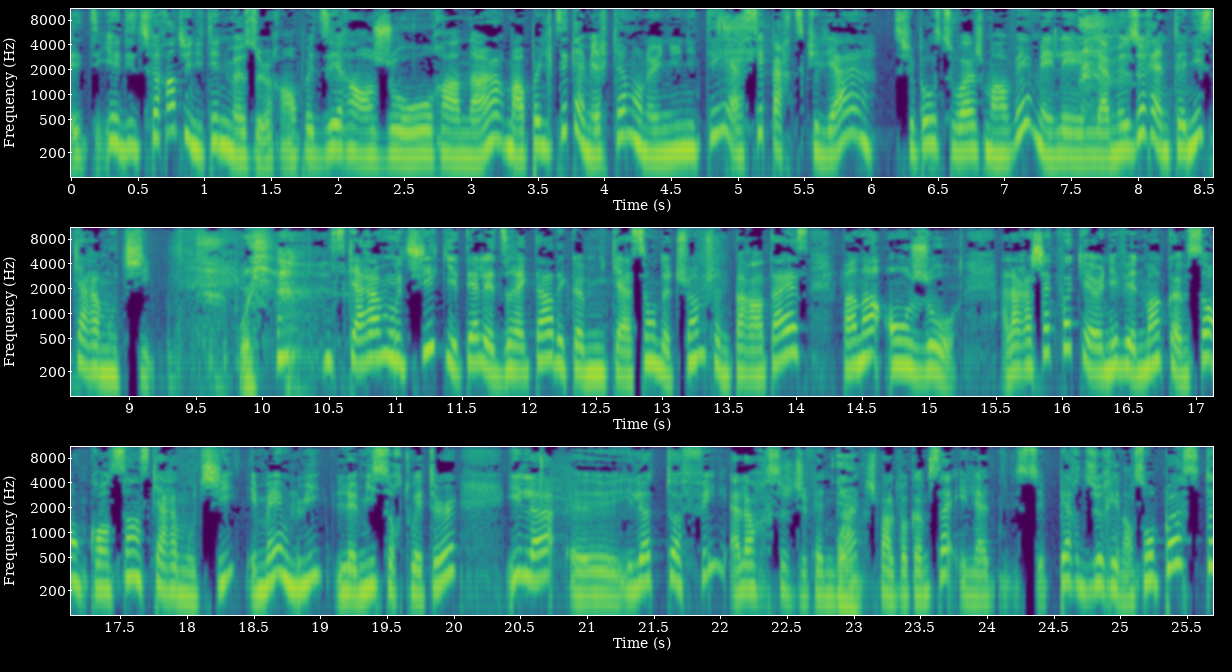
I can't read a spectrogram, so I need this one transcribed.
euh, il y a des différentes unités de mesure. On peut dire en jours, en heures, mais en politique américaine, on a une unité assez particulière. Je sais pas où tu vois, je m'en vais, mais la mesure Anthony Scaramucci. Oui. Scaramucci, qui était le directeur des communications de Trump, je fais une parenthèse, pendant 11 jours. Alors, à chaque fois qu'il y a un événement comme ça, on compte ça en Scaramucci, et même lui l'a mis sur Twitter. Il a, euh, il a toffé, alors je fais une blague, je parle pas comme ça, il a s'est perduré dans son poste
